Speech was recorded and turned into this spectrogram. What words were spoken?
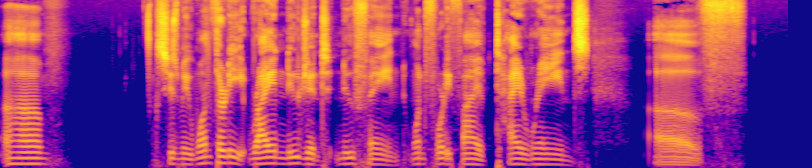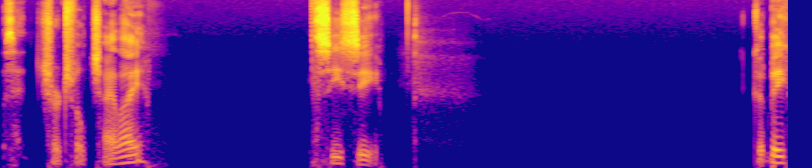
Um, excuse me, 130 Ryan Nugent, Newfane. 145 Ty Rains of Churchville Chili? CC. Could be.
